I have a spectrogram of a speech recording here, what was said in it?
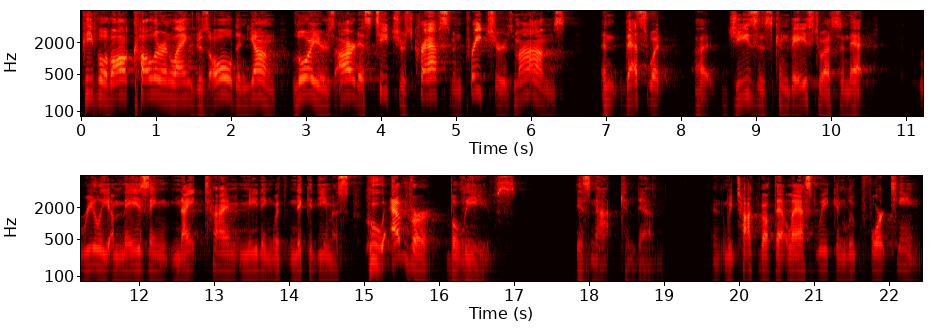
people of all color and languages, old and young, lawyers, artists, teachers, craftsmen, preachers, moms. And that's what uh, Jesus conveys to us in that really amazing nighttime meeting with Nicodemus. Whoever believes is not condemned. And we talked about that last week in Luke 14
